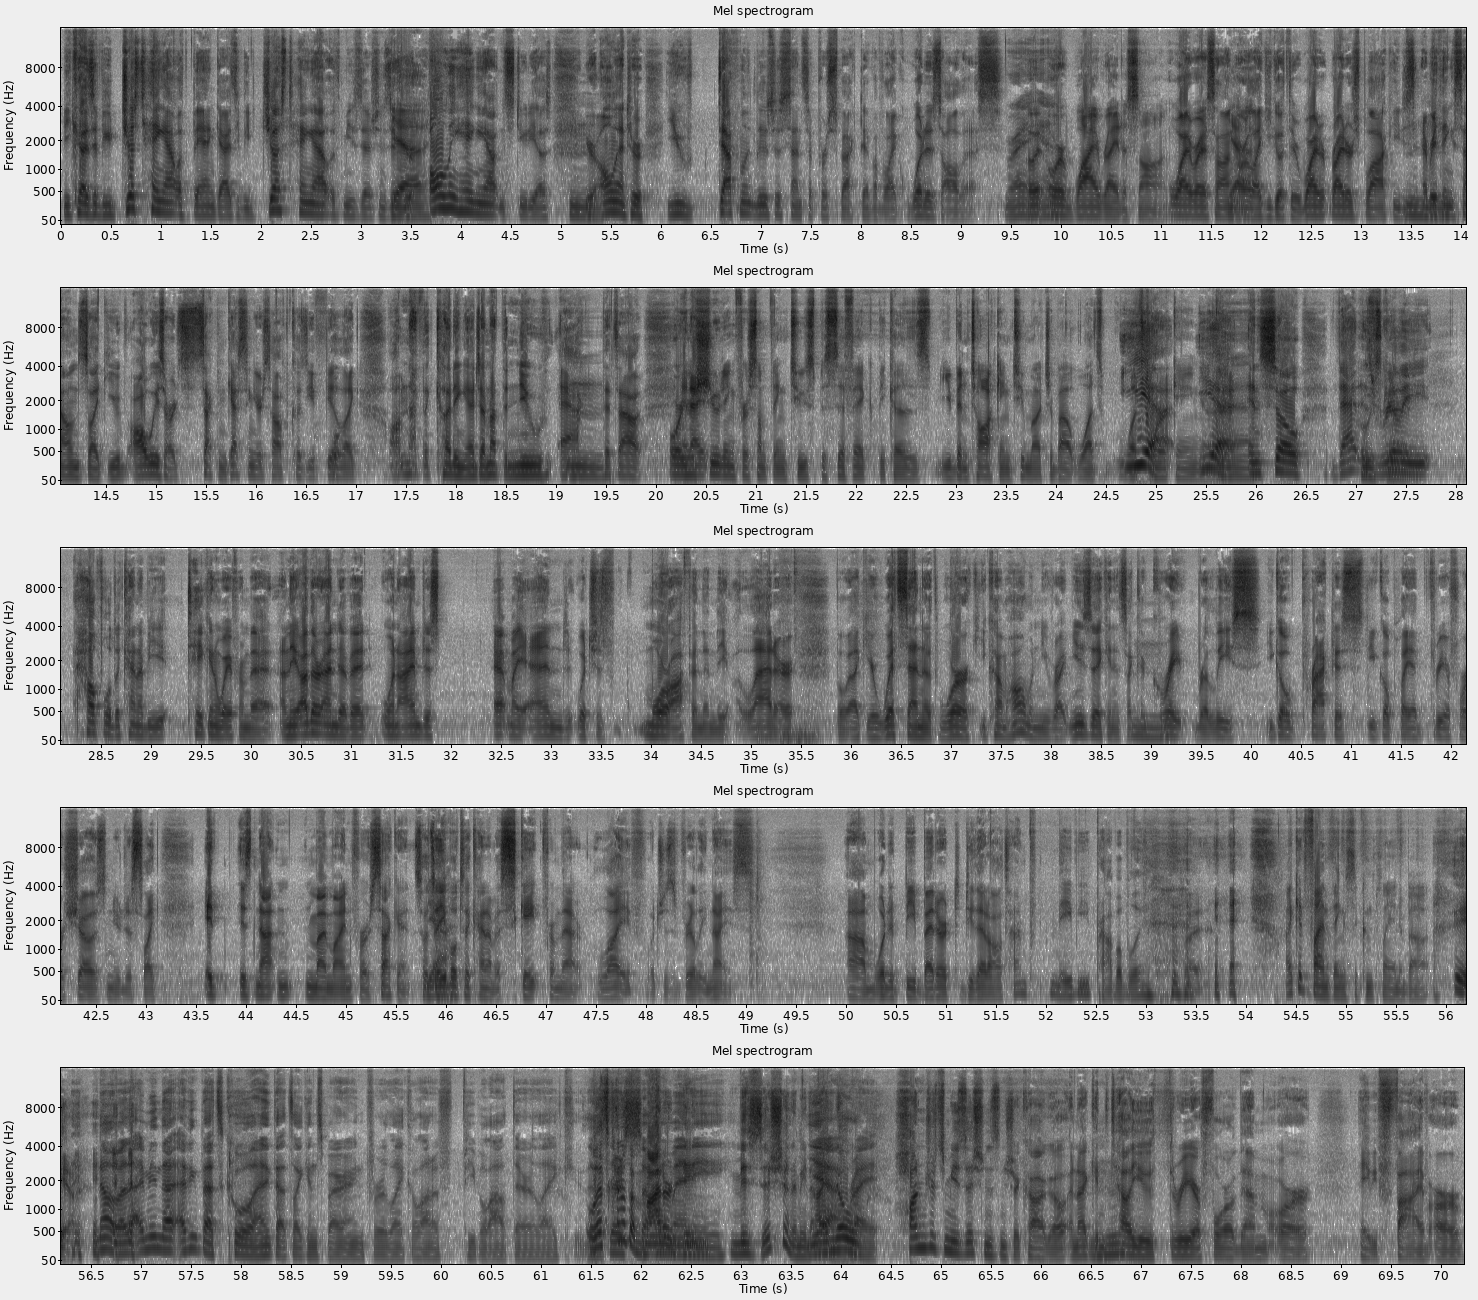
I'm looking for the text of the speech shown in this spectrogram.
Because if you just hang out with band guys, if you just hang out with musicians, if Yeah. you're only hanging out in studios, you're only on tour, you definitely lose a sense of perspective of like, what is all this? Right. or, yeah. or why write a song? Why write a song? Yeah. Or like you go through writer's block, you just Mm-hmm. everything sounds like you always are second guessing yourself because you feel like, oh, I'm not the cutting edge, I'm not the new act Mm. that's out. Or And you're I- shooting for something too specific because you've been talking too much about what's what's working. Yeah. or- Yeah. And so that is Who's really helpful to kind of be taken away from that. On the other end of it, when I'm just at my end, which is more often than the latter, but like your wits end with work, you come home and you write music and it's like a mm. great release. You go practice, you go play at three or four shows and you're just like, it is not in my mind for a second. So it's Yeah. able to kind of escape from that life, which is really nice. Um, would it be better to do that all the time? Maybe, probably. But I could find things to complain about. yeah. no, but I mean, that, I think that's cool. I think that's like inspiring for like a lot of people out there. Like, Well, that's kind of the so modern many. day musician. I mean, Yeah, I know right. hundreds of musicians in Chicago, and I can Mhm. tell you three or four of them, or maybe five, are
